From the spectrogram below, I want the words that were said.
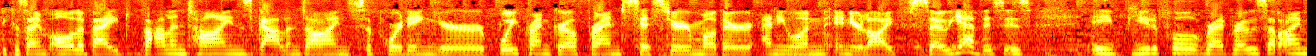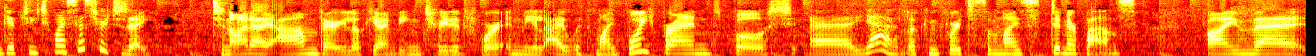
because I'm all about Valentine's, Galentines, supporting your boyfriend, girlfriend, sister, mother, anyone in your life. So, yeah, this is a beautiful red rose that I'm gifting to my sister today. Tonight, I am very lucky I'm being treated for a meal out with my boyfriend, but uh, yeah, looking forward to some nice dinner plans. I'm uh,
